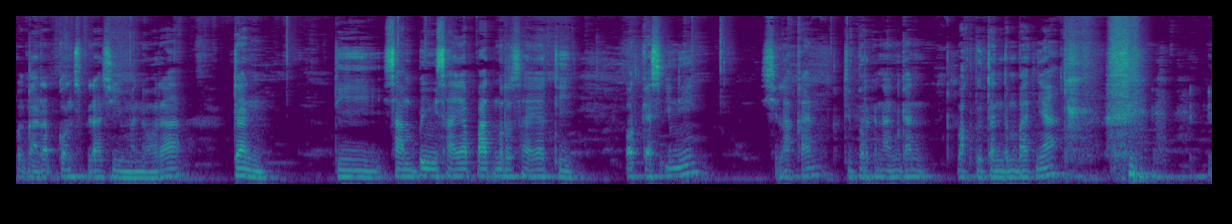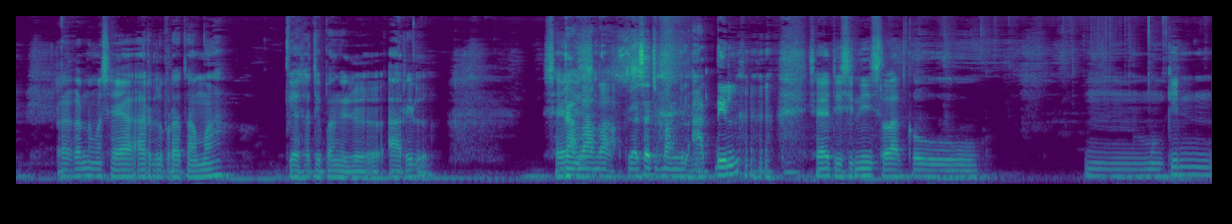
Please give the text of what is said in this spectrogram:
penggarap konspirasi Humanora dan di samping saya partner saya di podcast ini silakan diperkenankan waktu dan tempatnya. Perkenalkan nama saya Ariel Pratama biasa dipanggil Ariel. Saya di, enggak enggak biasa dipanggil Atil saya di sini selaku hmm, mungkin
